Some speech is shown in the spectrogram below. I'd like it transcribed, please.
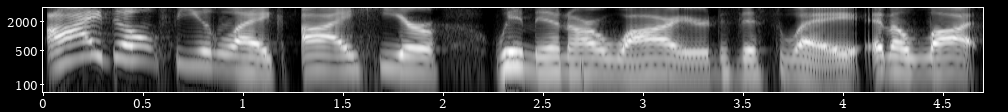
I don't feel like I hear women are wired this way and a lot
